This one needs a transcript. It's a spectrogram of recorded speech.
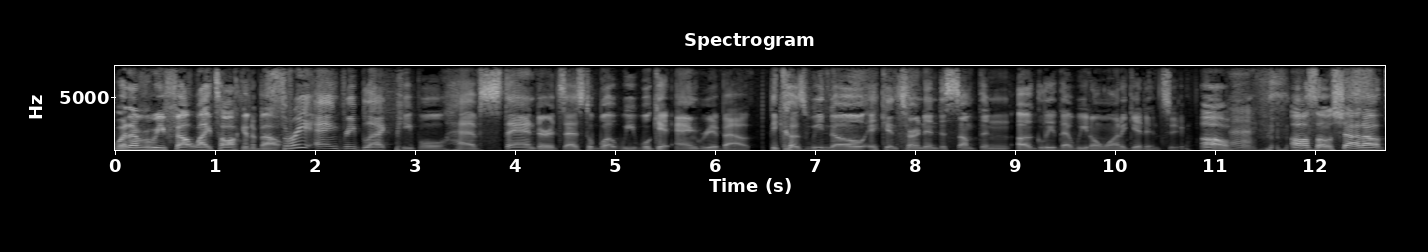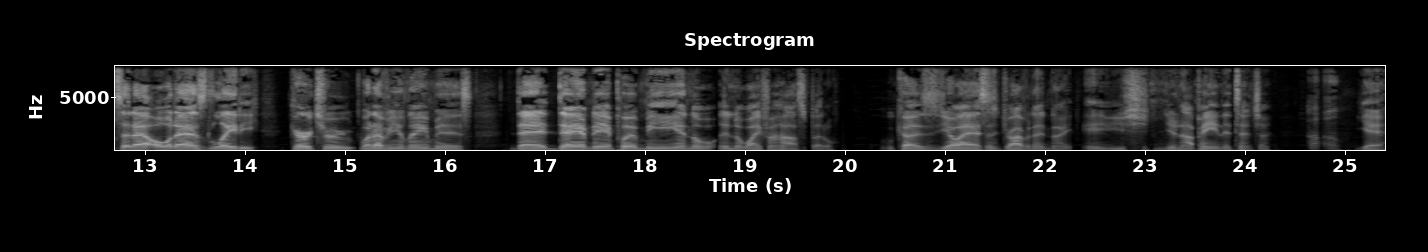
whatever we felt like talking about. Three angry black people have standards as to what we will get angry about because we know it can turn into something ugly that we don't want to get into. Oh, also shout out to that old ass lady Gertrude, whatever your name is, that damn near put me and the in the wife in hospital because your ass is driving at night and you sh- you're not paying attention. Uh oh. Yeah,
